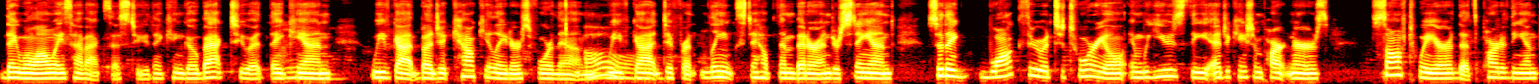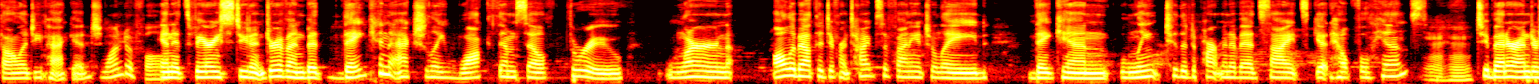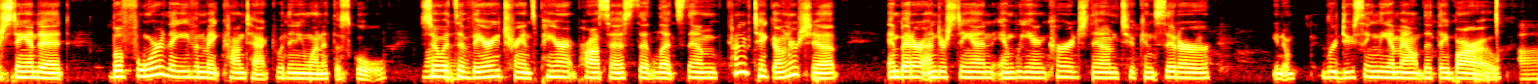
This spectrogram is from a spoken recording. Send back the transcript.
they will always have access to. They can go back to it. They can. Mm. We've got budget calculators for them. Oh. We've got oh. different links to help them better understand. So they walk through a tutorial, and we use the education partners software that's part of the anthology package Wonderful. and it's very student driven but they can actually walk themselves through learn all about the different types of financial aid they can link to the department of ed sites get helpful hints Mhm. to better understand it before they even make contact with anyone at the school. So Love it's a very transparent process that lets them kind of take ownership and better understand and we encourage them to consider you know reducing the amount that they borrow.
